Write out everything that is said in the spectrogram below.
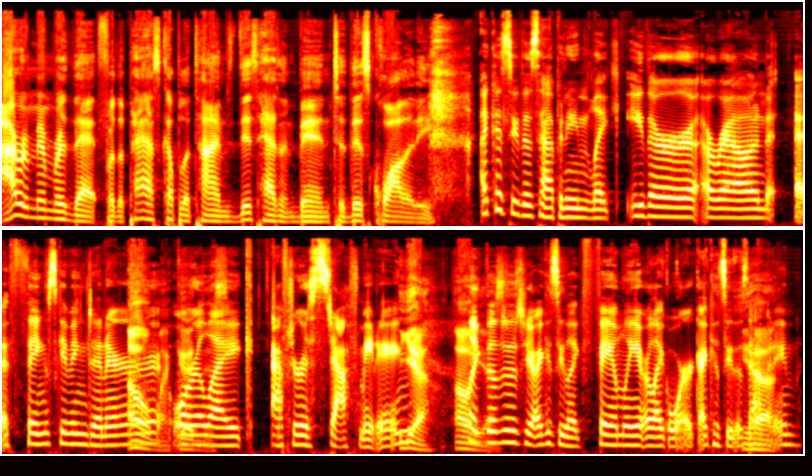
I remember that for the past couple of times this hasn't been to this quality." I could see this happening like either around a Thanksgiving dinner Oh, or like after a staff meeting. Yeah. Oh, like yeah. those are the two. I could see like family or like work. I could see this Yeah. happening.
